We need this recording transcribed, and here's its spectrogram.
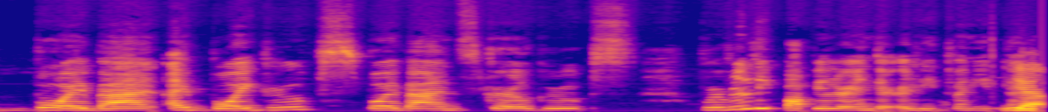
boy band, I boy groups, boy bands, girl groups were really popular in the early 2010s, Yep.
